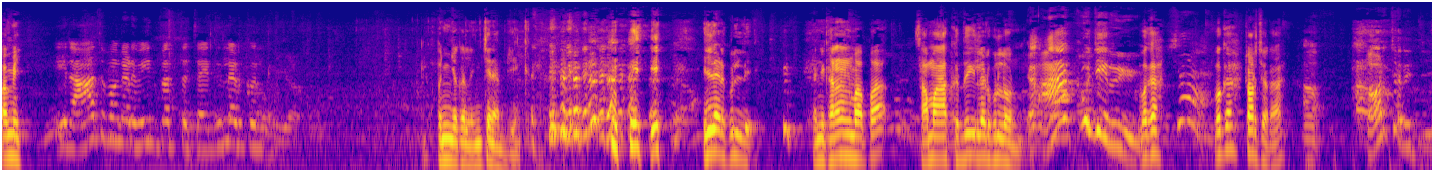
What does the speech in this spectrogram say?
ಮಮ್ಮಿ ಈ ರಾತು ಮಂಗಡ ವೀನ್ ಬರ್ತಚ್ಚ ಇದಿಲ್ಲ ಅಡ್ಕೊಳ್ಳಿ ಪಂಜಕಲ್ ಇಂಚನೆ ಅಬ್ಜಿ ಇಲ್ಲಡ ಕುಲ್ಲಿ ಪಂಜ ಕನ್ನಡ ಬಾಪ ಸಮ ಹಾಕದು ಇಲ್ಲಡ ಕುಲ್ಲವನು ಹಾಕುಜಿರಿ ಮಗ ಮಗ ಟಾರ್ಚರಾ ಟಾರ್ಚರ್ ಇಜ್ಜಿ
